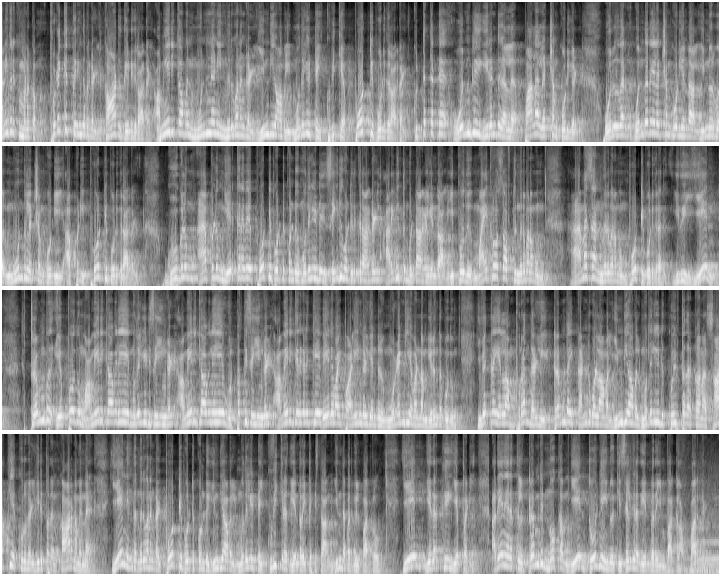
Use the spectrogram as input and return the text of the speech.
அனைவருக்கும் வணக்கம். புழைக்க தெரிந்தவர்கள் காடு தேடுகிறார்கள். அமெரிக்காவின் முன்னணி நிறுவனங்கள் இந்தியாவில் முதலீட்டை குவிக்க போட்டி போடுகிறார்கள். கிட்டத்தட்ட ஒன்று இரண்டு அல்ல பல லட்சம் கோடிகள். ஒருவர் ஒன்றரை லட்சம் கோடி என்றால் இன்னொருவர் மூன்று லட்சம் கோடி. அப்படி போட்டி போடுகிறார்கள். கூகுளும் ஆப்பிளும் ஏற்கனவே போட்டி போட்டுக்கொண்டு முதலீடு செய்து கொண்டிருக்கிறார்கள். அறிவித்தும் விட்டார்கள் என்றால் இப்போது மைக்ரோசாஃப்ட் நிறுவனமும் அமேசான் நிறுவனமும் போட்டி போடுகிறது. இது ஏன்? ட்ரம்ப் எப்போதும் அமெரிக்காவிலேயே முதலீடு செய்யுங்கள் அமெரிக்காவிலேயே உற்பத்தி செய்யுங்கள் அமெரிக்கர்களுக்கே வேலைவாய்ப்பு அளியுங்கள் என்று முழங்கிய வண்ணம் இருந்தபோதும் இவற்றையெல்லாம் புறந்தள்ளி ட்ரம்பை கண்டுகொள்ளாமல் இந்தியாவில் முதலீடு குவிப்பதற்கான சாத்தியக்கூறுகள் இருப்பதன் காரணம் என்ன? ஏன் இந்த நிறுவனங்கள் போட்டி போட்டுக்கொண்டு இந்தியாவில் முதலீட்டை குவிக்கிறது என்பதை பற்றித்தான் இந்த பதிவில் பார்க்கிறோம். ஏன் எதற்கு எப்படி? அதே நேரத்தில் ட்ரம்பின் நோக்கம் ஏன் தோல்வியை நோக்கி செல் செல்கிறது என்பதையும் பார்க்கலாம். வாருங்கள்.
